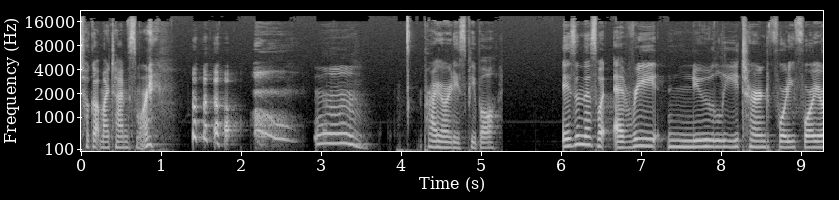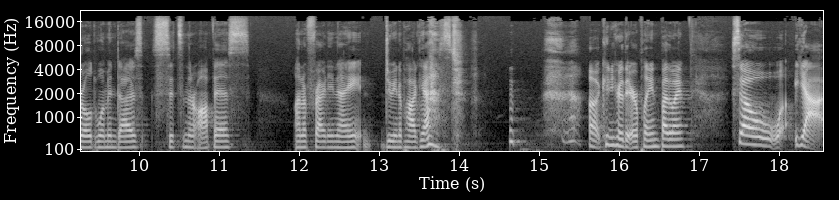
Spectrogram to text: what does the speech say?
took up my time this morning. mm. Priorities, people. Isn't this what every newly turned 44 year old woman does? Sits in their office on a Friday night doing a podcast? uh, can you hear the airplane, by the way? So, yeah,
